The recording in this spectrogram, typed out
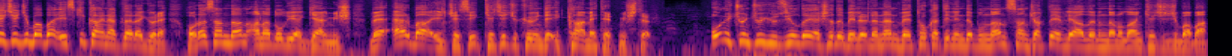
Keçeci Baba eski kaynaklara göre Horasan'dan Anadolu'ya gelmiş ve Erbaa ilçesi Keçeci köyünde ikamet etmiştir. 13. yüzyılda yaşadığı belirlenen ve Tokat ilinde bulunan sancaklı evliyalarından olan Keçici Baba,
